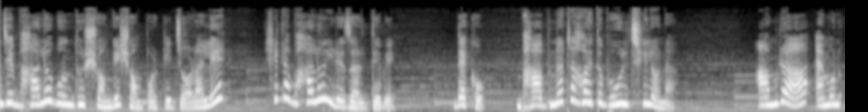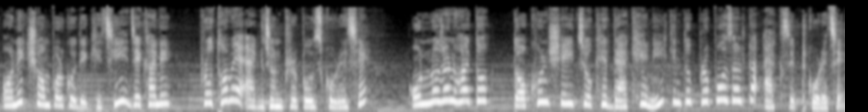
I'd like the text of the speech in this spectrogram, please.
যে ভালো বন্ধুর সঙ্গে সম্পর্কে জড়ালে সেটা ভালোই রেজাল্ট দেবে। দেখো, ভাবনাটা হয়তো ভুল ছিল না। আমরা এমন অনেক সম্পর্ক দেখেছি যেখানে প্রথমে একজন প্রপোজ করেছে, অন্যজন হয়তো তখন সেই চোখে দেখেনি কিন্তু প্রপোজালটা অ্যাকসেপ্ট করেছে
